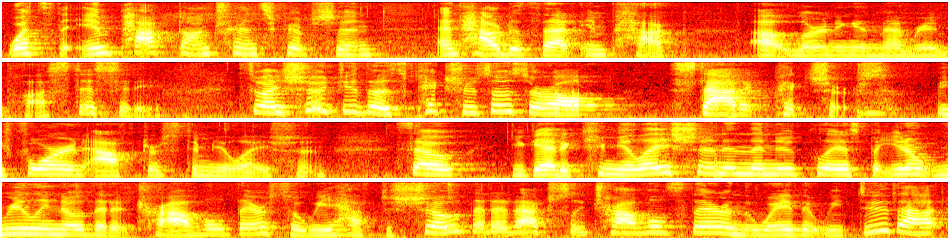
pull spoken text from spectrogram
What's the impact on transcription? And how does that impact uh, learning and memory and plasticity? So I showed you those pictures. Those are all static pictures, before and after stimulation. So you get accumulation in the nucleus, but you don't really know that it traveled there. So we have to show that it actually travels there. And the way that we do that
